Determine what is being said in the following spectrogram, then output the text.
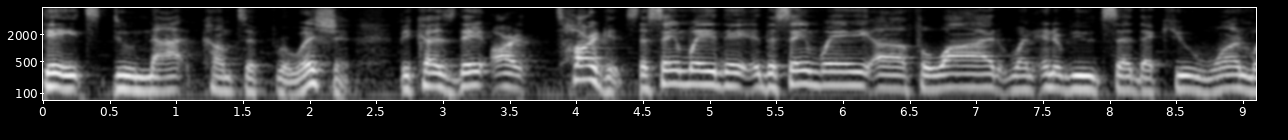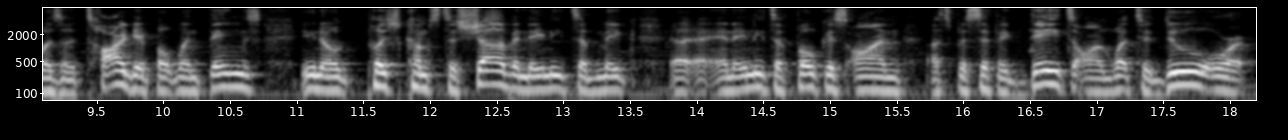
dates do not come to fruition because they are targets. The same way they, the same way uh, Fawad, when interviewed, said that Q1 was a target, but when things, you know, push comes to shove, and they need to make, uh, and they need to focus on a specific date on what to do, or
